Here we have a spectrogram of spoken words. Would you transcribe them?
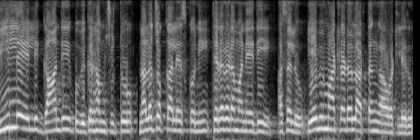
వీళ్ళే వెళ్ళి గాంధీ విగ్రహం చుట్టూ నల్ల చొక్కాలు వేసుకొని తిరగడం అనేది అసలు ఏమి మాట్లాడాలో అర్థం కావట్లేదు.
